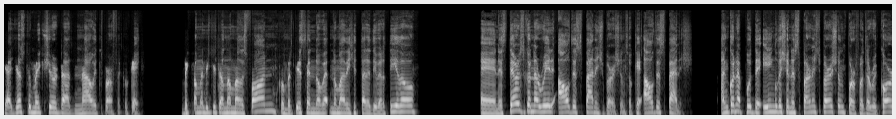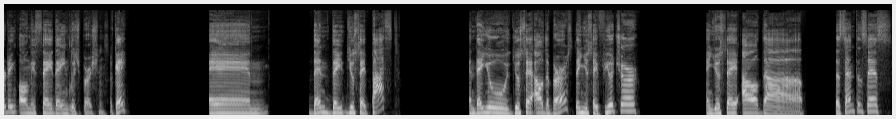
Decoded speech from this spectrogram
Yeah, just to make sure that now it's perfect. Okay. Become a digital nomad is fun. Convertirse en nómada digital es divertido and Esther's gonna read all the Spanish versions, okay? All the Spanish. I'm gonna put the English and Spanish versions, but for the recording, only say the English versions, okay? And then they you say past, and then you you say all the verbs, then you say future, and you say all the the sentences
